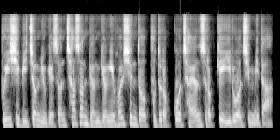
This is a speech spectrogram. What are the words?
V12.6에선 차선 변경이 훨씬 더 부드럽고 자연스럽게 이루어집니다.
